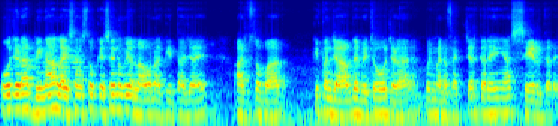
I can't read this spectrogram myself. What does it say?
ਉਹ ਜਿਹੜਾ ਬਿਨਾਂ ਲਾਇਸੈਂਸ ਤੋਂ ਕਿਸੇ ਨੂੰ ਵੀ ਅਲਾਉ ਨਾ ਕੀਤਾ ਜਾਏ, ਅੱਜ ਤੋਂ ਬਾਅਦ ਕਿ ਪੰਜਾਬ ਦੇ ਵਿੱਚ ਉਹ ਜਿਹੜਾ ਕੋਈ ਮੈਨੂਫੈਕਚਰ ਕਰੇ ਜਾਂ ਸੇਲ ਕਰੇ।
